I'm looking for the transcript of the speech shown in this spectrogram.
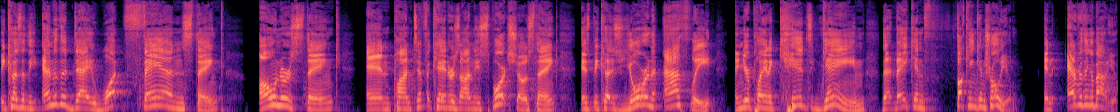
Because at the end of the day, what fans think, owners think, and pontificators on these sports shows think is because you're an athlete and you're playing a kid's game that they can fucking control you and everything about you.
